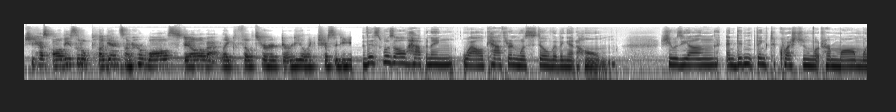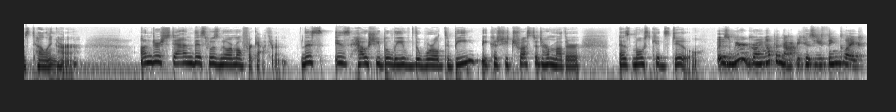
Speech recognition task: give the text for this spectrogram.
She has all these little plugins on her walls still that like filter dirty electricity. This was all happening while Katherine was still living at home. She was young and didn't think to question what her mom was telling her understand this was normal for Katherine. This is how she believed the world to be because she trusted her mother, as most kids do. It was weird growing up in that because you think, like,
